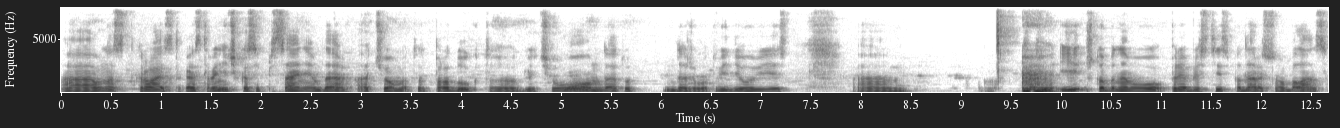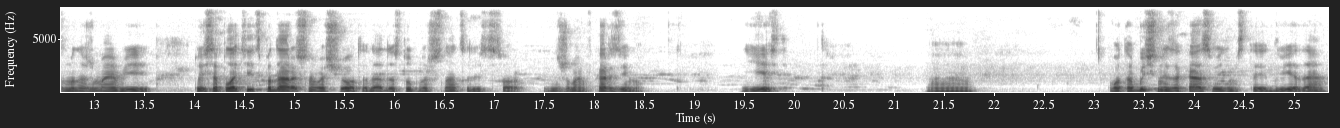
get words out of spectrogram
А у нас открывается такая страничка с описанием, да, о чем этот продукт, для чего он, да, тут даже вот видео есть. И чтобы нам его приобрести с подарочного баланса, мы нажимаем видеть то есть оплатить с подарочного счета, да, доступно 16 240. Нажимаем в корзину. Есть. А, вот обычный заказ, видим, стоит 2, да.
